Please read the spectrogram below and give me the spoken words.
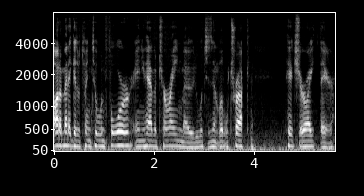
automatic, goes between two and four, and you have a terrain mode, which is in little truck picture right there.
